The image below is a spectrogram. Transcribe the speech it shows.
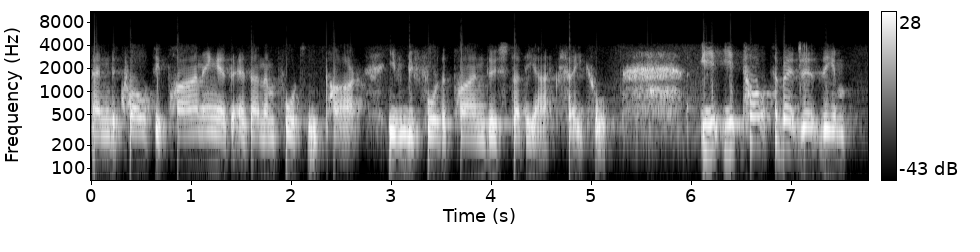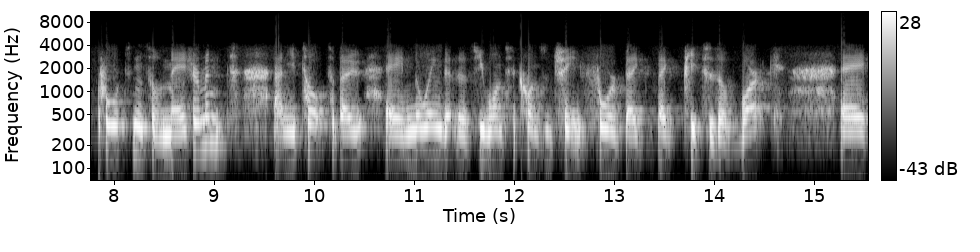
and the quality planning is, is an important part, even before the plan do study act cycle. You, you talked about the, the importance of measurement, and you talked about uh, knowing that you want to concentrate in four big, big pieces of work. Uh,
